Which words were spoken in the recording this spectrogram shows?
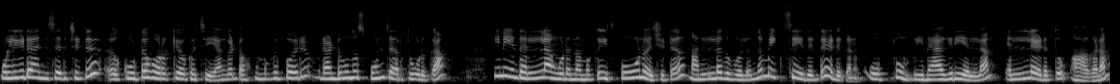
പുളിയുടെ അനുസരിച്ചിട്ട് കൂട്ടോ കുറയ്ക്കുകയോ ഒക്കെ ചെയ്യാം കേട്ടോ. നമുക്കിപ്പോൾ ഒരു രണ്ട് മൂന്ന് സ്പൂൺ ചേർത്ത് കൊടുക്കാം. ഇനി ഇതെല്ലാം കൂടെ നമുക്ക് ഈ സ്പൂൺ വെച്ചിട്ട് നല്ലതുപോലെ ഒന്ന് മിക്സ് ചെയ്തിട്ട് എടുക്കണം. ഉപ്പും വിനാഗിരി എല്ലാം എല്ലായിടത്തും ആകണം.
